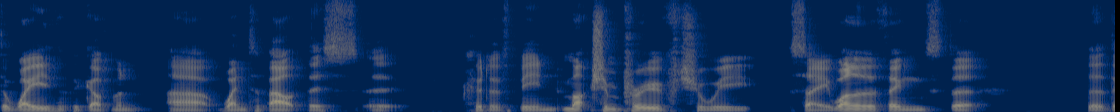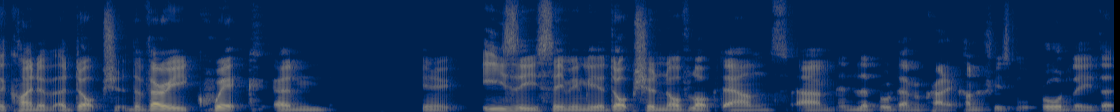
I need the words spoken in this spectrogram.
the way that the government uh, went about this uh, could have been much improved, shall we say? One of the things that the, the kind of adoption, the very quick and you know easy seemingly adoption of lockdowns um, in liberal democratic countries more broadly, that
